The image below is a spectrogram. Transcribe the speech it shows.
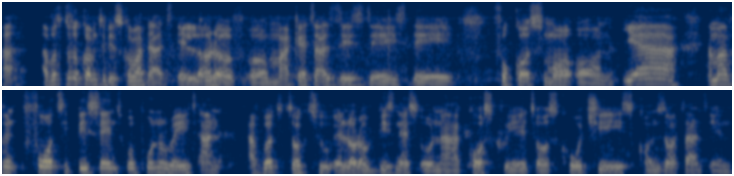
I've also come to discover that a lot of uh, marketers these days they focus more on yeah I'm having 40% open rate and I've got to talk to a lot of business owner, course creators, coaches, consultants in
